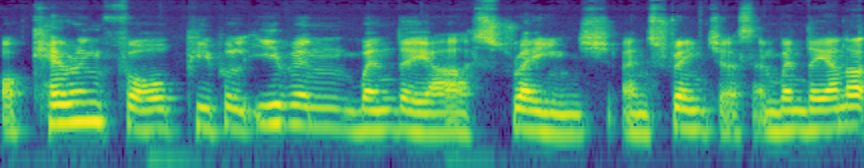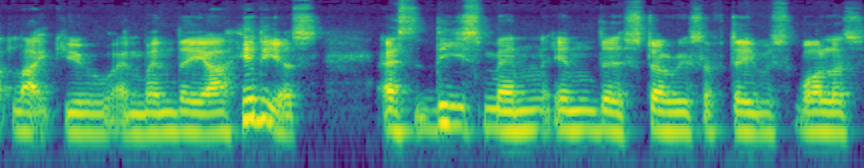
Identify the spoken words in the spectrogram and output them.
or caring for people even when they are strange and strangers and when they are not like you and when they are hideous as these men in the stories of Davis Wallace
